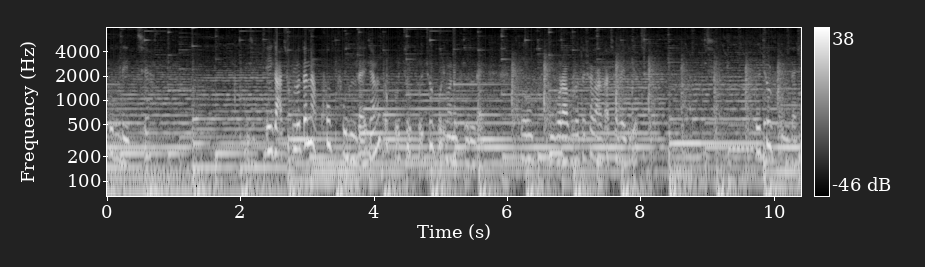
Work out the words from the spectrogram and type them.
ফুল দিচ্ছে। এই গাছগুলোতে না খুব ফুল দেয়, জানো তো? প্রচুর প্রচুর পরিমাণে ফুল দেয়। তো গোড়াগুলোতে সব আগাছা বেরিয়েছে। প্রচুর ফুল দেয়।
